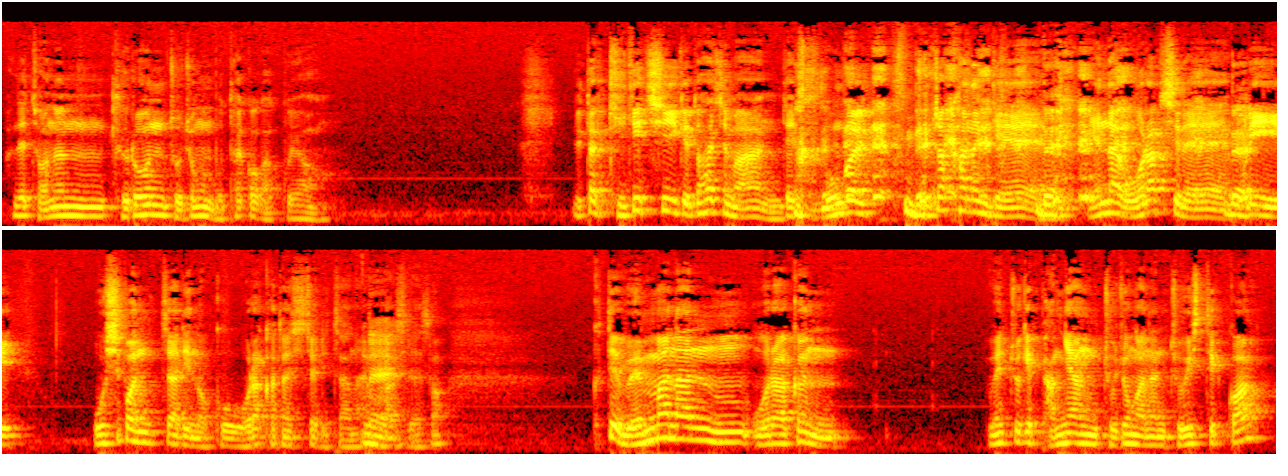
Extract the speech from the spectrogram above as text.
근데 저는 드론 조종은 못할 것 같고요. 일단 기계치이기도 하지만 이제 뭔가를 조작하는 게 옛날 오락실에 네. 우리 50원짜리 넣고 오락하던 시절 있잖아요. 네. 오락실에서. 그때 웬만한 오락은 왼쪽에 방향 조종하는 조이스틱과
